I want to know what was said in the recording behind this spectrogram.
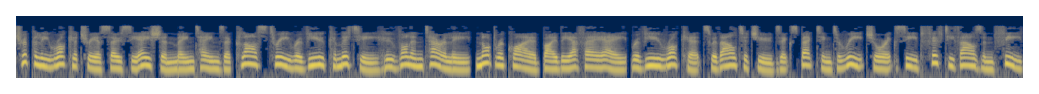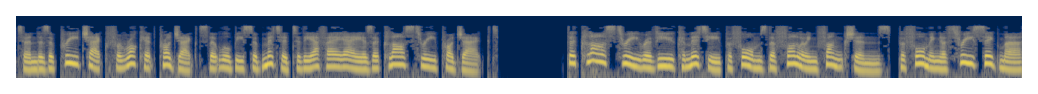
Tripoli Rocketry Association maintains a Class 3 review committee who voluntarily not required by the FAA review rockets with altitudes expecting to reach or exceed 50,000 feet and as a pre-check for rocket projects that will be submitted to the FAA as a Class 3 project. The Class III Review Committee performs the following functions, performing a 3 sigma,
